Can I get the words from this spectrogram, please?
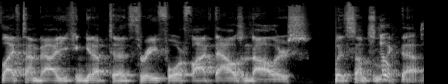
lifetime value can get up to three, four, five thousand dollars with something so, like that.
